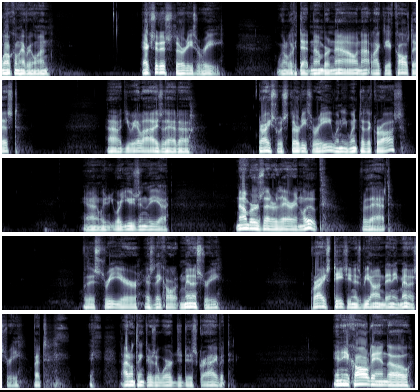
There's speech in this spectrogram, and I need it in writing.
Welcome, everyone. Exodus 33. We're going to look at that number now, not like the occultist. Uh, you realize that uh, Christ was 33 when he went to the cross? Yeah, and we, we're using the uh, numbers that are there in Luke for that. With his three year, as they call it, ministry. Christ's teaching is beyond any ministry, but I don't think there's a word to describe it. In the in, though,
